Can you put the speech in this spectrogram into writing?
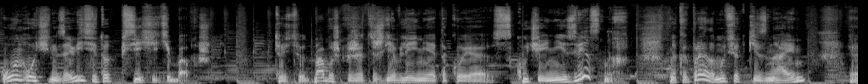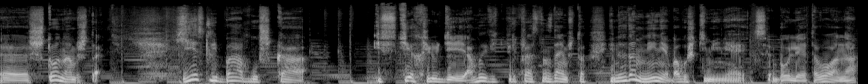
Он очень зависит от психики бабушки. То есть вот бабушка же это же явление такое с кучей неизвестных, но, как правило, мы все-таки знаем, что нам ждать. Если бабушка из тех людей, а мы ведь прекрасно знаем, что иногда мнение бабушки меняется. Более того, она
